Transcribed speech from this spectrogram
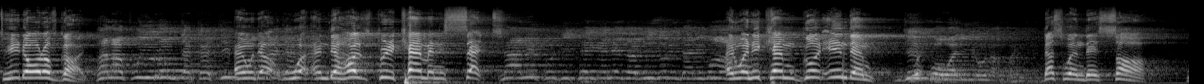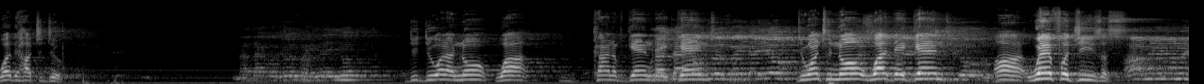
to hear the word of God. Halafu huyu Roho Mtakatifu And the, and the Holy Spirit came and sat. na alipojitengeneza vizuri ndani mwao, And when He came good in them, ndipo waliona faida. that's when they saw what they had to do. Do, do you want to know what kind of gain they gained? ujue faida hiyo. Do you want to know what they gained? Uh, where for Jesus? Amen, amen.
